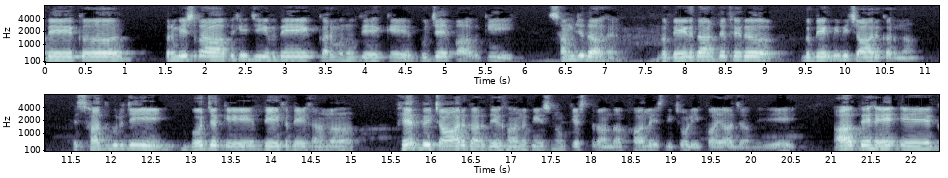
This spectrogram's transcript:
ਬੇਕ ਪਰਮੇਸ਼ਰ ਆਪ ਹੀ ਜੀਵ ਦੇ ਕਰਮ ਨੂੰ ਦੇਖ ਕੇ ਬੁਝੇ ਭਾਵ ਕੀ ਸਮਝਦਾ ਹੈ। ਵਿਵੇਕ ਤੇ ਫਿਰ ਵਿਵੇਕ ਵੀ ਵਿਚਾਰ ਕਰਨਾ। ਤੇ ਸਤਿਗੁਰੂ ਜੀ ਬੁੱਝ ਕੇ ਦੇਖਦੇ ਹਨ ਫਿਰ ਵਿਚਾਰ ਕਰਦੇ ਹਨ ਵੀ ਇਸ ਨੂੰ ਕਿਸ ਤਰ੍ਹਾਂ ਦਾ ਫਲ ਇਸ ਦੀ ਝੋਲੀ ਪਾਇਆ ਜਾਵੇ। ਆਪ ਹੈ ਏਕ,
